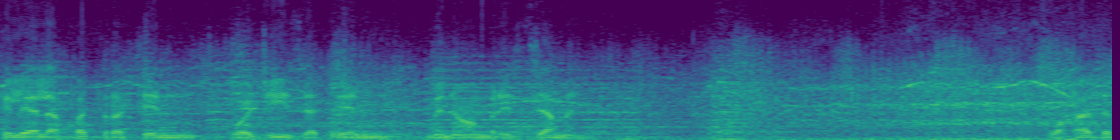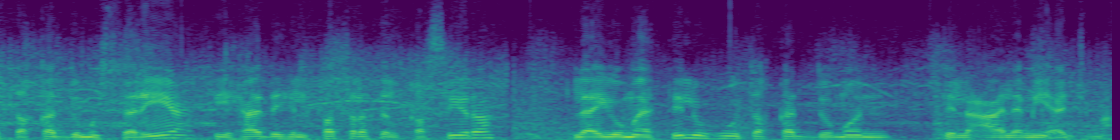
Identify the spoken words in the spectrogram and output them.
خلال فترة وجيزة من عمر الزمن. وهذا التقدم السريع في هذه الفترة القصيرة لا يماثله تقدم في العالم أجمع.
